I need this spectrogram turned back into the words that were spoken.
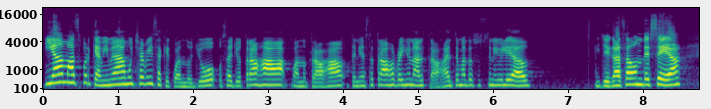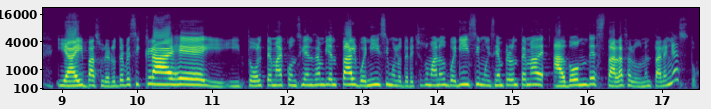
y además porque a mí me da mucha risa que cuando yo, o sea, yo trabajaba, cuando trabajaba, tenía este trabajo regional, trabajaba en temas de sostenibilidad, y llegas a donde sea y hay basureros de reciclaje y, y todo el tema de conciencia ambiental, buenísimo, los derechos humanos, buenísimo, y siempre un tema de a dónde está la salud mental en esto,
